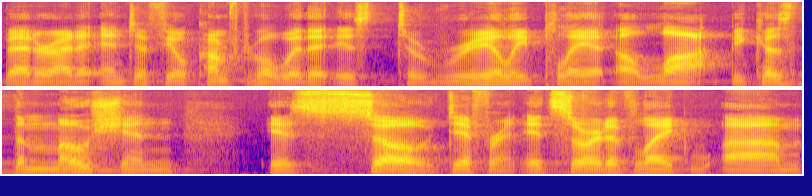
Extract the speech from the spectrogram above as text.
better at it and to feel comfortable with it is to really play it a lot because the motion is so different. It's sort of like um,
